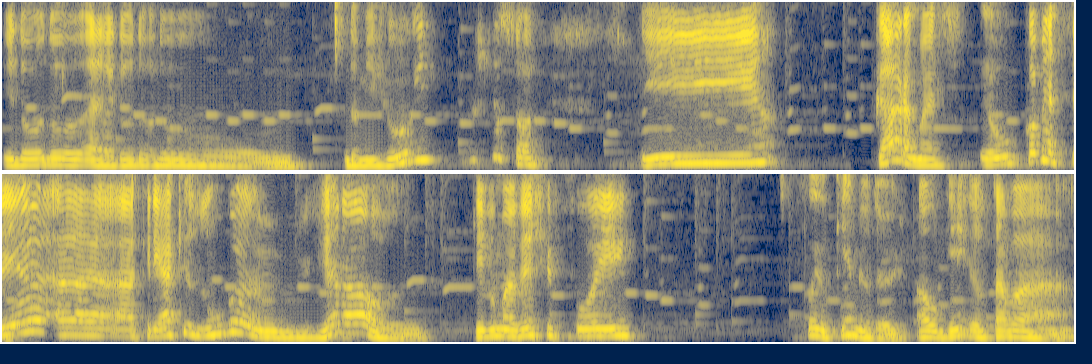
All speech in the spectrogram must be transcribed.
E do. do, é, do, do, do, do Mijugi, acho que é só. E. Cara, mas eu comecei a, a criar Kizumba geral. Teve uma vez que foi. Foi o quê, meu Deus? Alguém. Eu tava.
